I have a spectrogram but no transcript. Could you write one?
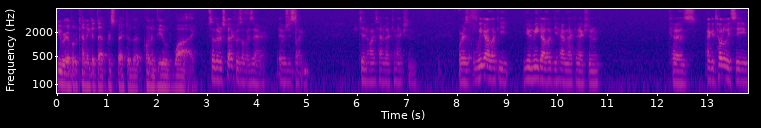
You were able to kind of get that perspective, that point of view of why. So the respect was always there. It was just like didn't always have that connection. Whereas we got lucky, you and me got lucky having that connection. Cause I could totally see,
